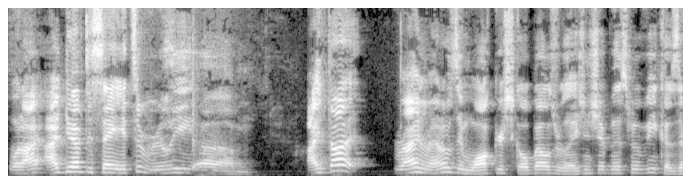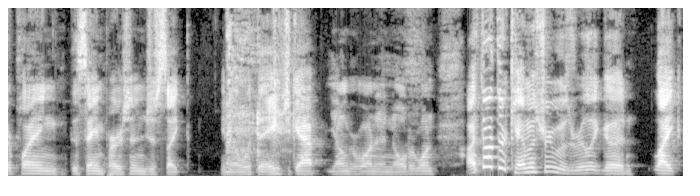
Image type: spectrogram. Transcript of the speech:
what I, I do have to say, it's a really um, I thought Ryan Reynolds and Walker Scobell's relationship in this movie because they're playing the same person, just like you know, with the age gap, younger one and an older one. I thought their chemistry was really good, like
